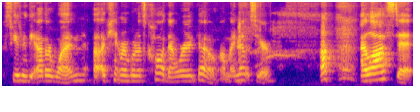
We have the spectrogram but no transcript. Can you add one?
excuse me, the other one. Uh, I can't remember what it's called now. Where did it go on my notes here? I lost it.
